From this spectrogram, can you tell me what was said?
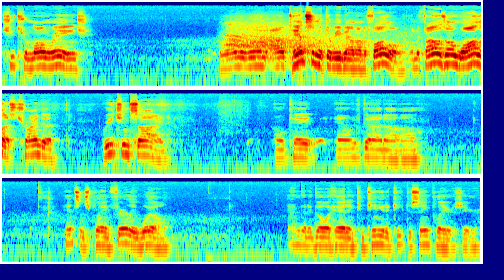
shoots from long range. Around the rim, out. Henson with the rebound on the follow, and the foul is on Wallace, trying to reach inside. Okay, and we've got uh, um, Henson's playing fairly well. I'm going to go ahead and continue to keep the same players here.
